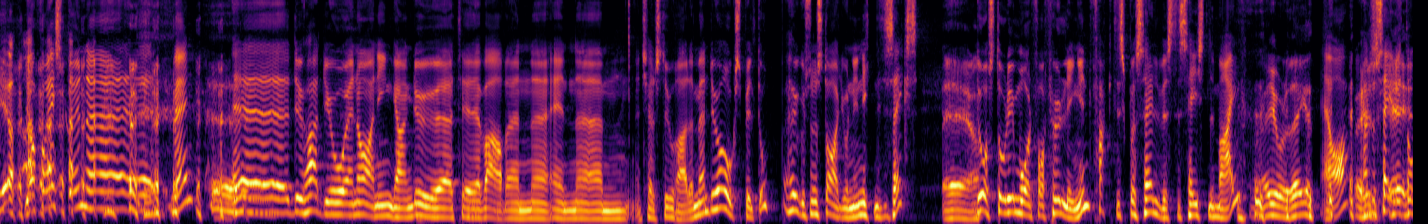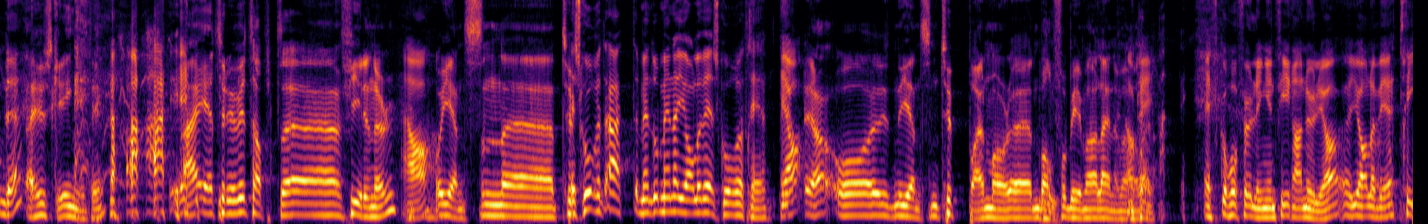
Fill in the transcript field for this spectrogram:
ja. Ja, for Espen, eh, men du hadde jo en annen inngang du til verden enn Kjell Sture hadde. Men du har også spilt opp Haugesund stadion i 1996. Eh, ja. Da sto du i mål for Fyllingen, faktisk på selveste 16. mai. Jeg gjorde det, gitt. Ja, kan du si litt om det? Jeg, jeg husker ingenting. Nei, jeg tror vi tapte 4-0, Ja. og Jensen uh, Jeg skåret ett, men du mener Jarle V skåret tre. Ja, Ja, og Jensen tuppa en, mål, en ball forbi meg alene med ok. meg. FKH-følgingen 4-0, ja. Jarle V, tre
